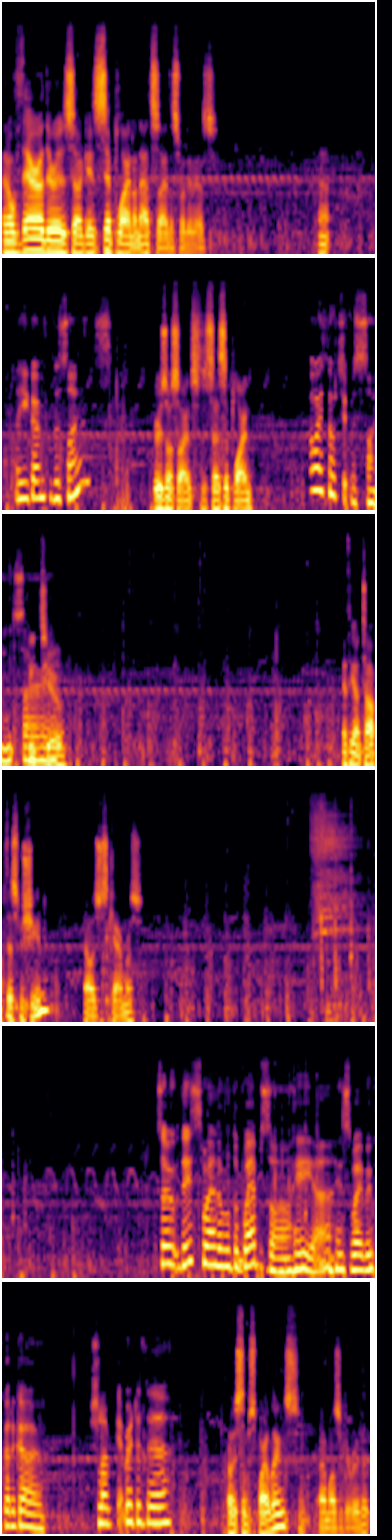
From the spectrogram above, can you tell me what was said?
and over there. There is like a zip line on that side. That's what it is. Are you going for the science? There is no science. It says supply. Oh, I thought it was science. Sorry. Me too. Anything on top of this machine? No, it's just cameras. So this where all the webs are here is the way we've got to go. Shall I get rid of the... Oh, some spiderlings. I might as well get rid of it.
